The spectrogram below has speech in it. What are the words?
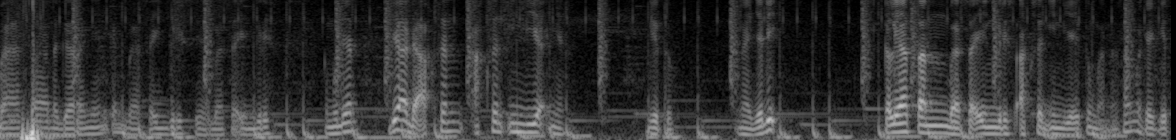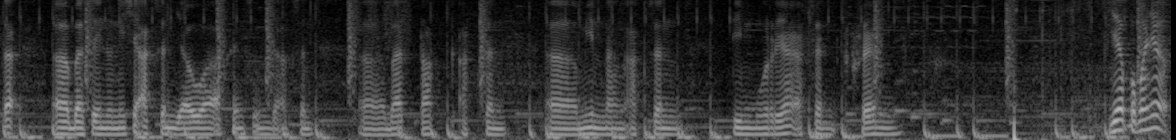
bahasa negaranya ini kan bahasa Inggris ya bahasa Inggris. Kemudian dia ada aksen aksen Indianya gitu. Nah jadi kelihatan bahasa Inggris aksen India itu mana sama kayak kita uh, bahasa Indonesia aksen Jawa aksen Sunda aksen uh, Batak aksen uh, Minang aksen Timur ya aksen aksen ya pokoknya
